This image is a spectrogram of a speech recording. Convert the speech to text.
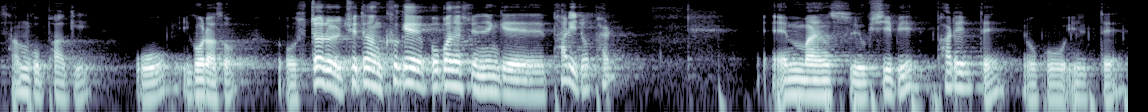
3 곱하기 5 이거라서 어, 숫자를 최대한 크게 뽑아낼 수 있는 게 8이죠. 8. n-60이 8일 때 요거 1때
